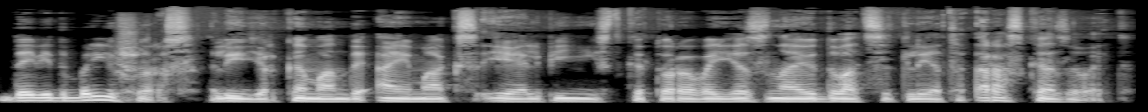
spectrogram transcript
Дэвид Бришерс, лидер команды IMAX и альпинист, которого я знаю 20 лет, рассказывает.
